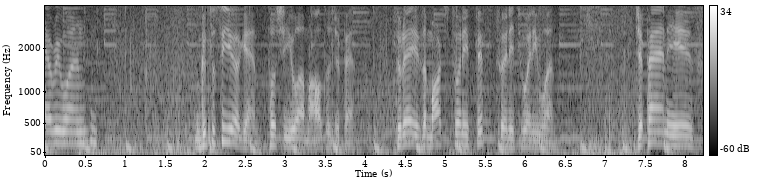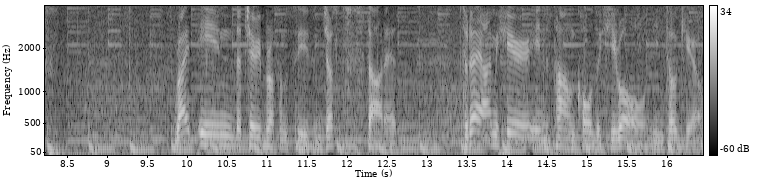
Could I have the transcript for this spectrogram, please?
everyone. Good to see you again. Toshi Iwama, Altour Japan. Today is March 25th, 2021. Japan is right in the cherry blossom season, just started. Today I'm here in the town called Hiroo in Tokyo.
